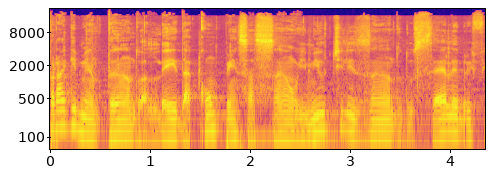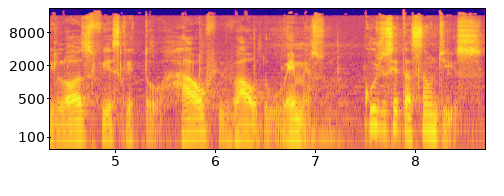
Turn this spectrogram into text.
Fragmentando a lei da compensação e me utilizando do célebre filósofo e escritor Ralph Waldo Emerson, cuja citação diz:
